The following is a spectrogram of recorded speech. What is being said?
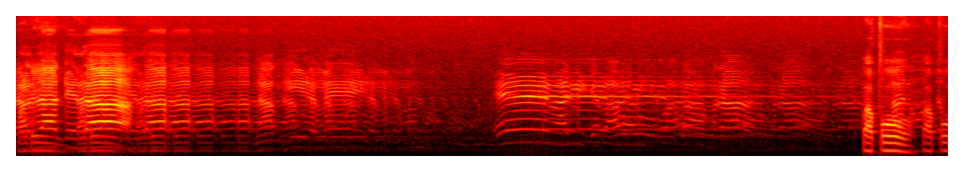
મડી બાપુ બાપુ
